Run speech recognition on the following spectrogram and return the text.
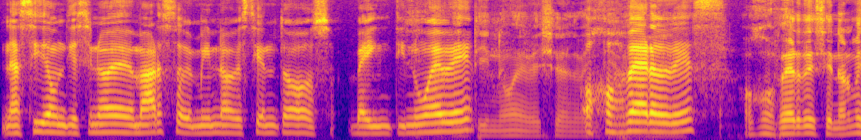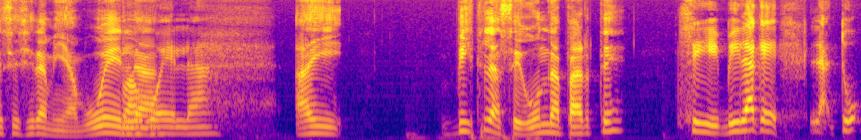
nacida un 19 de marzo de 1929. 29, ya del Ojos 29. verdes, Ojos verdes enormes, ella era mi tu abuela. abuela. Hay, ¿Viste la segunda parte? Sí, vi la que la, tu-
